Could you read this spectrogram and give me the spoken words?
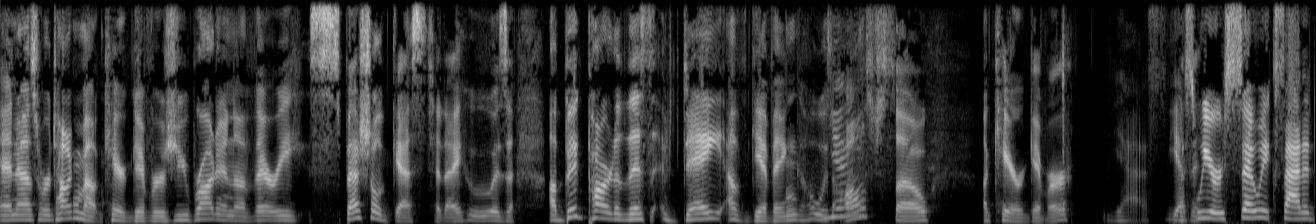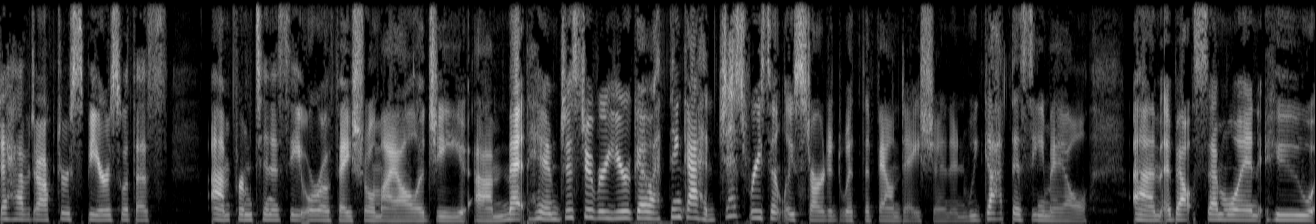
And as we're talking about caregivers, you brought in a very special guest today who is a, a big part of this day of giving, who is Yes. also a caregiver. Yes, yes, we are so excited to have Dr. Spears with us um, from Tennessee Orofacial Myology. Um, met him just over a year ago. I think I had just recently started with the foundation, and we got this email um, about someone who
